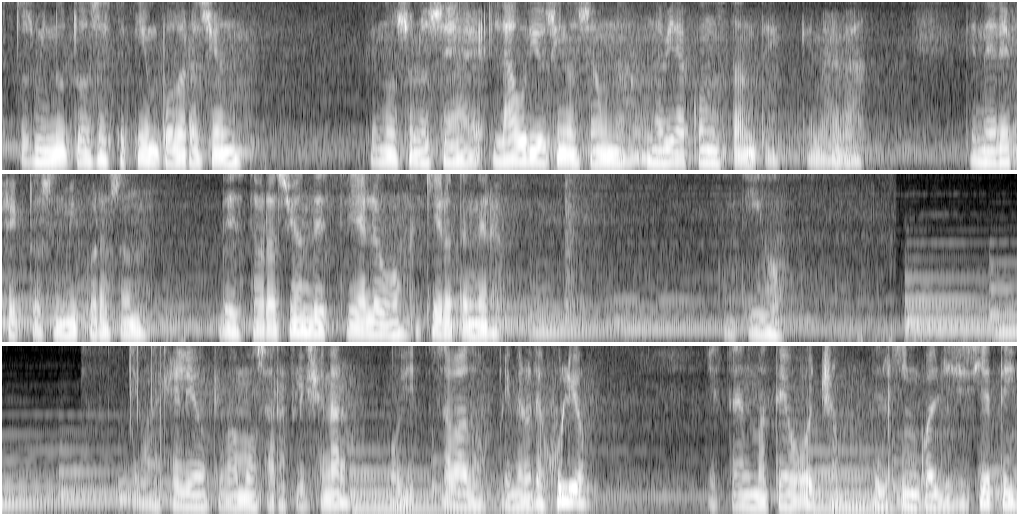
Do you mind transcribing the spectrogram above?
estos minutos, este tiempo de oración, que no solo sea el audio, sino sea una, una vida constante, que me haga tener efectos en mi corazón de esta oración, de este diálogo que quiero tener contigo. El Evangelio que vamos a reflexionar hoy, sábado primero de julio, está en Mateo 8, del 5 al 17.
